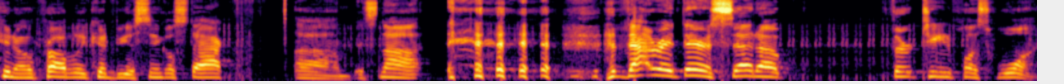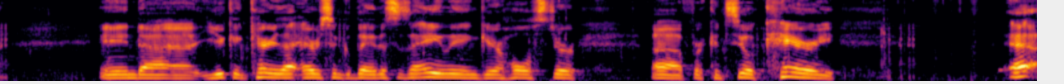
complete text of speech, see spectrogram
you know, probably could be a single stack. Um, it's not. that right there is set up 13 plus 1. And uh, you can carry that every single day. This is an alien gear holster uh, for concealed carry. Uh,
